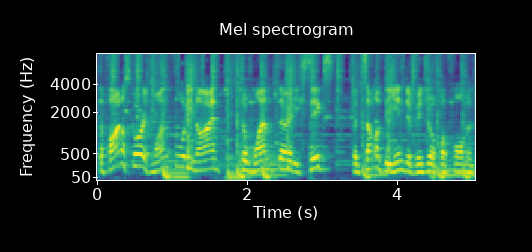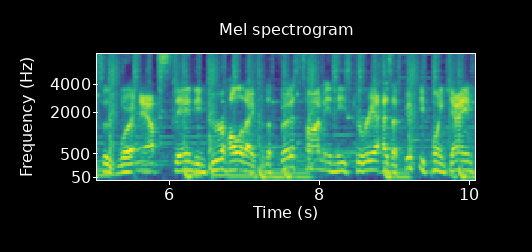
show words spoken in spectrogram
The final score is 149 to 136, but some of the individual performances were outstanding. Jrue Holiday, for the first time in his career, has a 50-point game.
